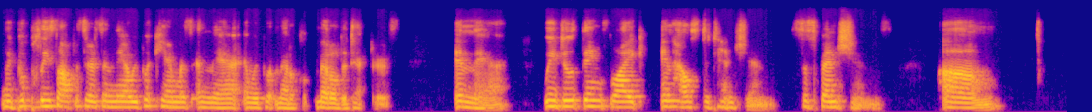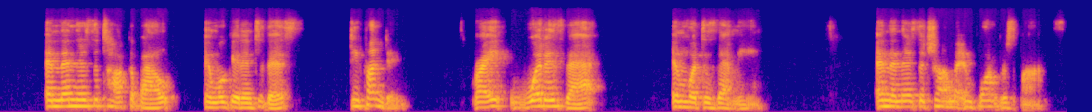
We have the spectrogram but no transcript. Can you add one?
we put police officers in there, we put cameras in there, and we put medical, metal detectors in there. We do things like in-house detention, suspensions. Um, and then there's the talk about, and we'll get into this, defunding, right? What is that? And what does that mean? And then there's the trauma informed response.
